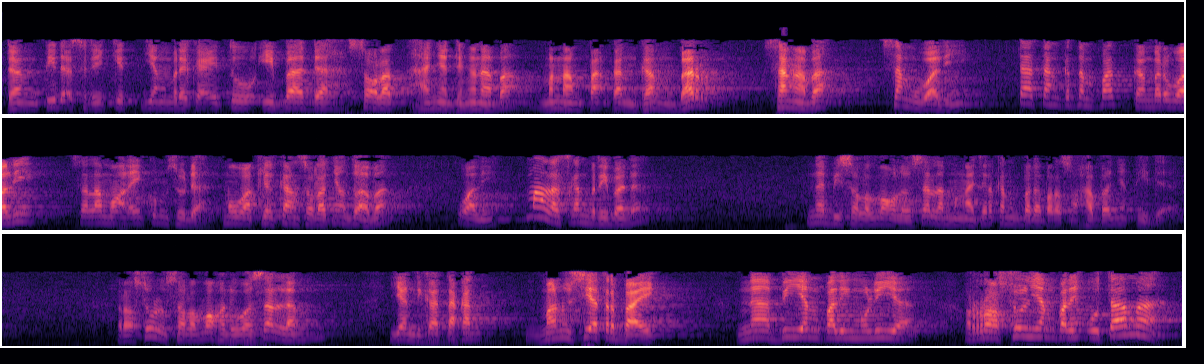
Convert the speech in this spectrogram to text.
dan tidak sedikit yang mereka itu ibadah sholat hanya dengan apa? Menampakkan gambar sang apa? Sang wali. Datang ke tempat gambar wali, Assalamualaikum sudah. Mewakilkan sholatnya untuk apa? Wali. Malas kan beribadah? Nabi SAW mengajarkan kepada para sahabatnya tidak. Rasul SAW yang dikatakan manusia terbaik, Nabi yang paling mulia, Rasul yang paling utama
